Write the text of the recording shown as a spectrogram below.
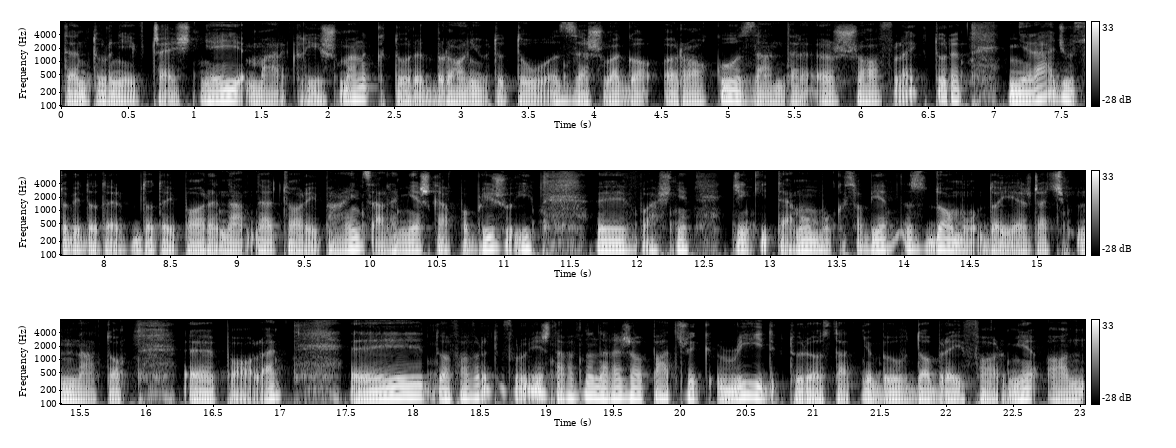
ten turniej wcześniej, Mark Leishman, który bronił tytułu z zeszłego roku, Zander Schauffele, który nie radził sobie do, te, do tej pory na Torrey Pines, ale mieszka w pobliżu i y, właśnie dzięki temu mógł sobie z domu dojeżdżać na to y, pole. Do faworytów również na pewno należał Patrick Reed, który ostatnio był w dobrej formie. On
